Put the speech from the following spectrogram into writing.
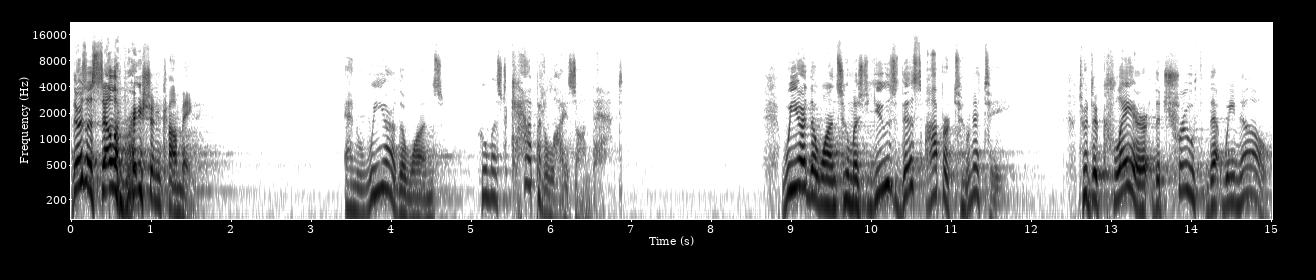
there's a celebration coming. And we are the ones who must capitalize on that. We are the ones who must use this opportunity to declare the truth that we know.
